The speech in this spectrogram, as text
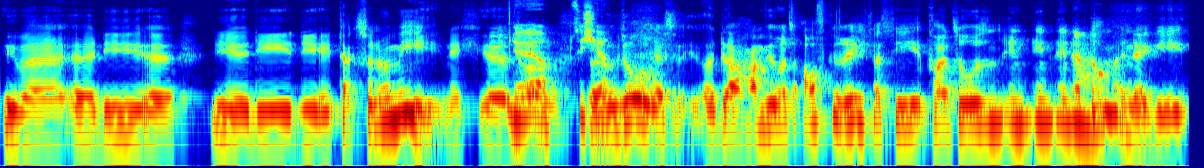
über äh, die, äh, die, die, die Taxonomie. Nicht? Äh, ja, ja, sicher. so, das, da haben wir uns aufgeregt, dass die Franzosen in, in, in Atomenergie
